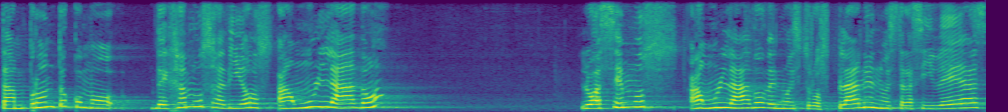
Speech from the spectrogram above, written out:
Tan pronto como dejamos a Dios a un lado, lo hacemos a un lado de nuestros planes, nuestras ideas,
